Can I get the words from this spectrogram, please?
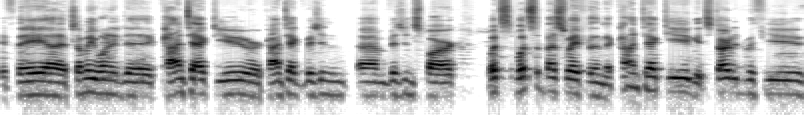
If they, uh, if somebody wanted to contact you or contact Vision, um, Vision Spark, what's what's the best way for them to contact you, get started with you?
